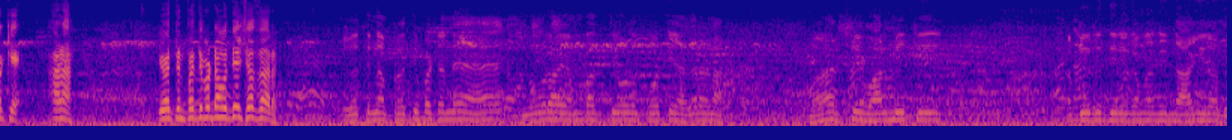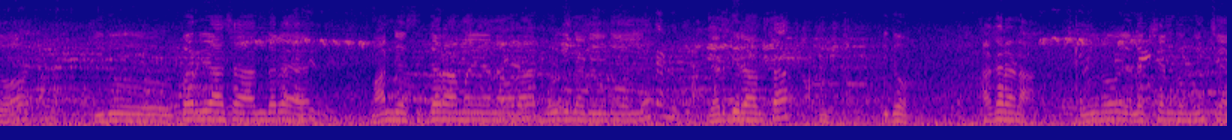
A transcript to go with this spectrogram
ಓಕೆ ಅಣ್ಣ. ಇವತ್ತಿನ ಪ್ರತಿಭಟನೆ ಉದ್ದೇಶ ಸರ್ ಇವತ್ತಿನ ಪ್ರತಿಭಟನೆ ನೂರ ಎಂಬತ್ತೇಳು ಕೋಟಿ ಹಗರಣ. ಮಹರ್ಷಿ ವಾಲ್ಮೀಕಿ ಅಭಿವೃದ್ಧಿ ನಿಗಮದಿಂದ ಆಗಿರೋದು. ಇದು ವಿಪರ್ಯಾಸ ಅಂದರೆ ಮಾನ್ಯ ಸಿದ್ದರಾಮಯ್ಯನವರ ಮೂಗಿನಡಿಯಲ್ಲಿ ನಡೆದಿರೋಂಥ ಇದು ಹಗರಣ. ಇವರು ಎಲೆಕ್ಷನ್ಗೂ ಮುಂಚೆ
